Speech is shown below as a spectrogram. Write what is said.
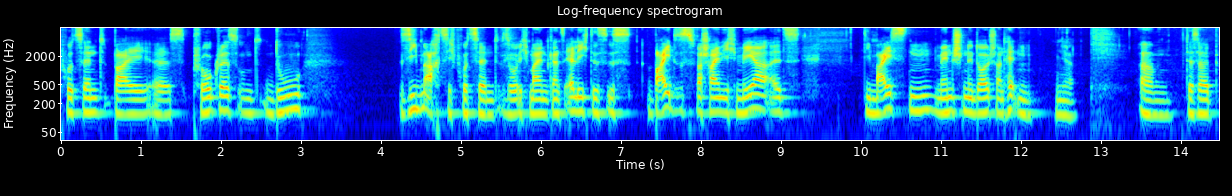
Prozent bei äh, Progress und du 87 Prozent. So, ich meine, ganz ehrlich, das ist beides wahrscheinlich mehr als die meisten Menschen in Deutschland hätten. Ja. Ähm, deshalb,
